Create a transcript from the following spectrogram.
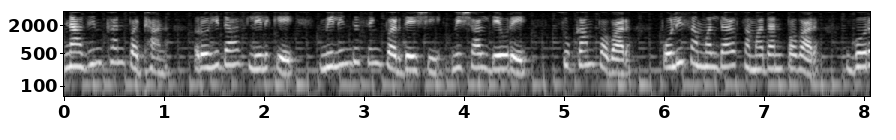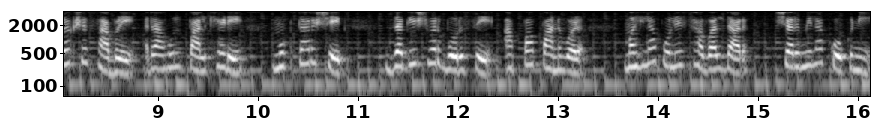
नाझीम खान पठाण रोहिदास लिलके मिलिंद सिंग परदेशी विशाल देवरे सुकाम पवार पोलीस अंमलदार समाधान पवार गोरक्ष साबळे राहुल पालखेडे मुक्तार शेख जगेश्वर बोरसे आप्पा पानवळ महिला पोलीस हवालदार शर्मिला कोकणी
